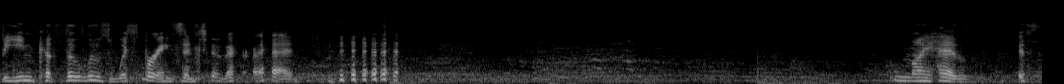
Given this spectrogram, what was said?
beam Cthulhu's whisperings into their head? My head. It's.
